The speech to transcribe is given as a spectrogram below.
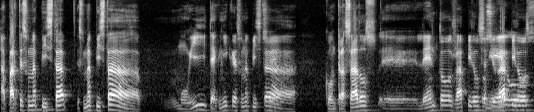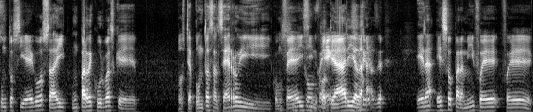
Aparte es una pista, es una pista muy técnica, es una pista con trazados eh, lentos, rápidos, Puntos semirápidos, ciegos. puntos ciegos. Hay un par de curvas que pues te apuntas al cerro y con fe y Con sin fe. jotear y Sí. la- era eso para mí fue fue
